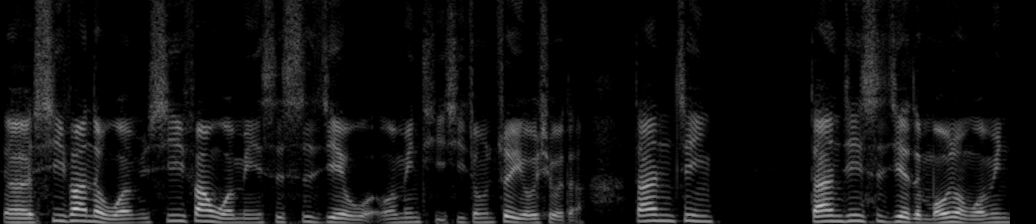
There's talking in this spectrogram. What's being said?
呃西方的文西方文明是世界文文明体系中最优秀的。当今当今世界的某种文明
